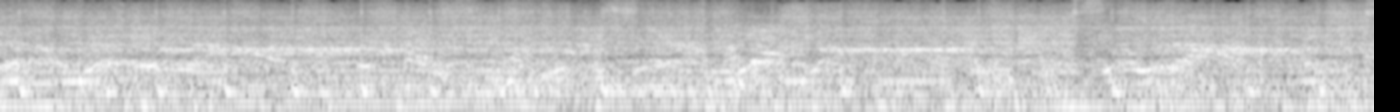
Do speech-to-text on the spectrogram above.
It's alive!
